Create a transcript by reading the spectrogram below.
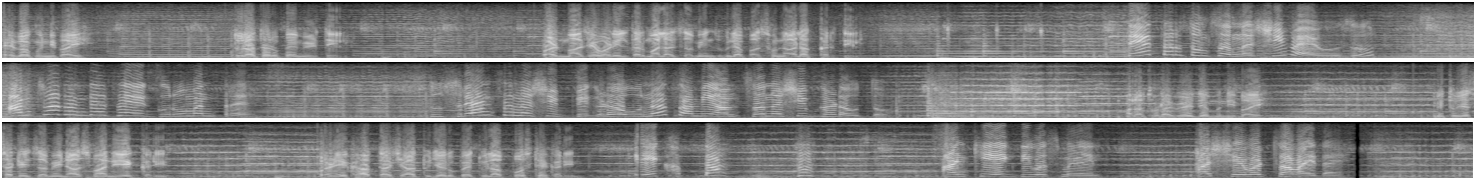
हे बघ मुन्नीबाई तुला तर रुपये मिळतील. पण माझे वडील तर मला जमीन जुमल्यापासून अलग करतील. ते तर तुमचं नशीब आहे हुजूर. आमच्या धंद्याचं एक गुरुमंत्र आहे. दुसऱ्यांचं नशीब बिघडवूनच आम्ही आमचं नशीब घडवतो. मला थोडा वेळ दे मुन्नीबाई मी तुझ्यासाठी जमीन आसमान एक करीन. पण एका हप्त्याच्या आत तुझे रुपये तुला पोस्टे करीन. एक हप्ता. आणखी एक दिवस मिळेल. हा शेवटचा वायदा आहे.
